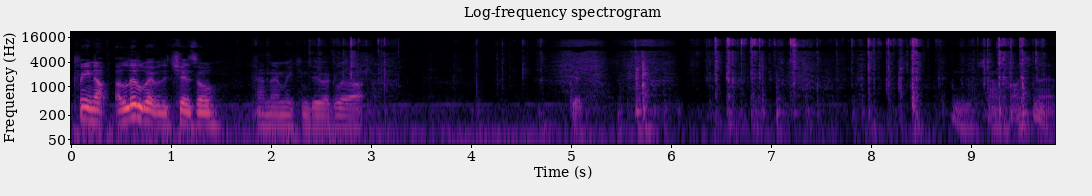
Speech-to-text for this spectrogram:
clean up a little bit with a chisel, and then we can do a glue up. Good. Ooh, sounds nice, doesn't it?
